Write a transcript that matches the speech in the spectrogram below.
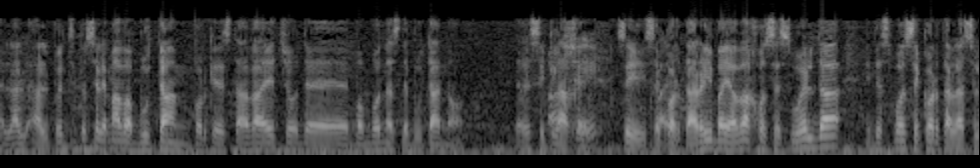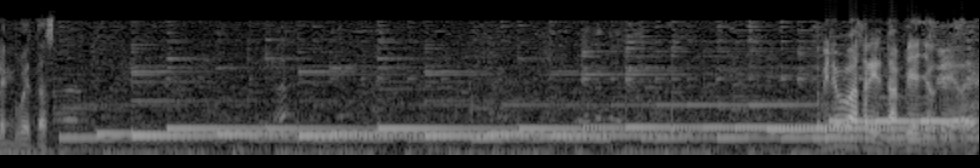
al, al principio se llamaba Bután porque estaba hecho de bombonas de butano, de reciclaje. Ah, ¿sí? se Vale. corta arriba y abajo, se suelda y después se cortan las lengüetas. Mí no me va a salir tan bien, yo creo, ¿eh?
